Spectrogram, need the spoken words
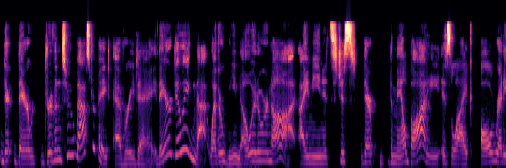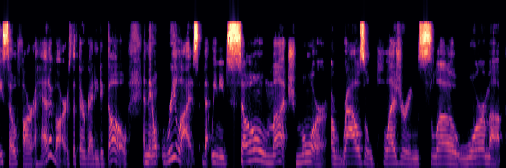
they're, they're driven to masturbate every day. They are doing that, whether we know it or not. I mean, it's just they're, the male body is like already so far ahead of ours that they're ready to go. And they don't realize that we need so much more arousal arousal, pleasuring, slow, warm up,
